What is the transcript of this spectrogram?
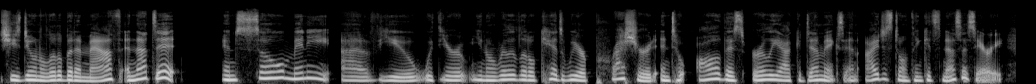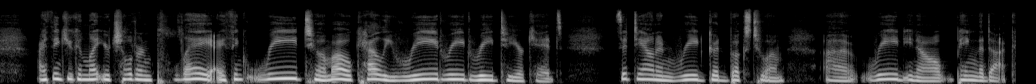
she's doing a little bit of math, and that's it. And so many of you with your, you know, really little kids, we are pressured into all this early academics. And I just don't think it's necessary. I think you can let your children play. I think read to them. Oh, Kelly, read, read, read to your kids sit down and read good books to them. Uh, read, you know, Ping the Duck.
